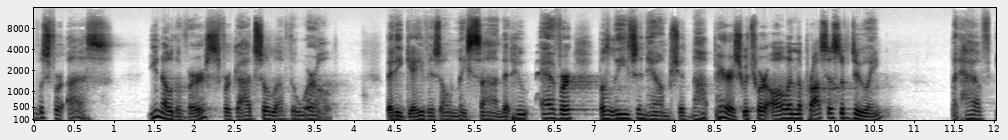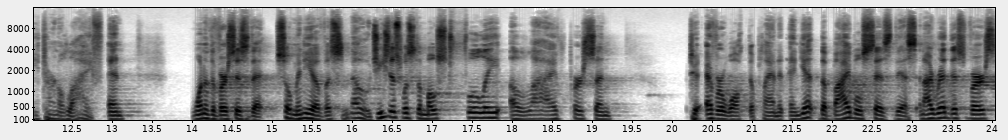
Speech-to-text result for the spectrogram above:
It was for us. You know the verse, for God so loved the world that he gave his only son, that whoever believes in him should not perish, which we're all in the process of doing, but have eternal life. And one of the verses that so many of us know, Jesus was the most fully alive person to ever walk the planet. And yet the Bible says this, and I read this verse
